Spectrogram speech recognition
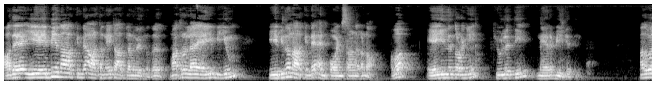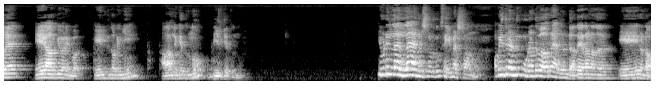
അത് ഈ എ ബി എന്ന ആർക്കിന്റെ ആൾട്ടർനേറ്റ് ആർക്കിലാണ് വരുന്നത്. മാത്രമല്ല എയും ബിയും എ ബി എന്ന് പറഞ്ഞ ആർക്കിന്റെ എൻഡ് പോയിന്റ്സ് ആണ് കണ്ടോ? അപ്പൊ എയിൽ നിന്ന് തുടങ്ങി ക്യൂലെത്തി നേരെ ബിയിലേക്ക് എത്തി. അതുപോലെ എ ആർ ബി പറയുമ്പോൾ എയിൽ നിന്ന് തുടങ്ങി ആറിലേക്ക് എത്തുന്നു ബിയിലേക്ക് എത്തുന്നു. ഇവിടെയുള്ള എല്ലാ ആംഗിൾസുകൾക്കും സെയിം എക്സ്ട്രാ ആണ്. അപ്പൊ ഇത് രണ്ടും കൂടാണ്ട് വേറൊരു ആംഗിൾ ഉണ്ട്. അത് ഏതാണത്? എ കണ്ടോ?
